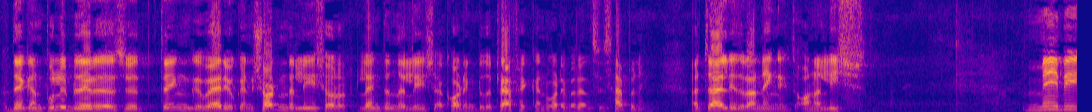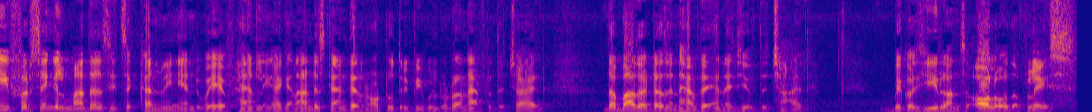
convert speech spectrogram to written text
They can pull it, there is a thing where you can shorten the leash or lengthen the leash according to the traffic and whatever else is happening. A child is running, it's on a leash. Maybe for single mothers, it's a convenient way of handling, I can understand, there are no two, three people to run after the child. the mother doesn't have the energy of the child because he runs all over the place.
